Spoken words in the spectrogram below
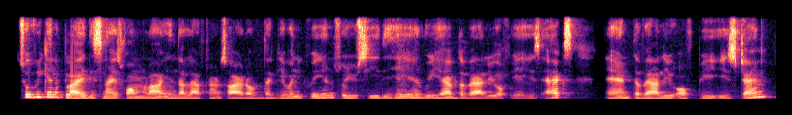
So we can apply this nice formula in the left hand side of the given equation. So you see here we have the value of a is x and the value of b is 10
